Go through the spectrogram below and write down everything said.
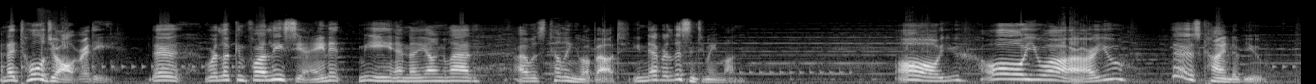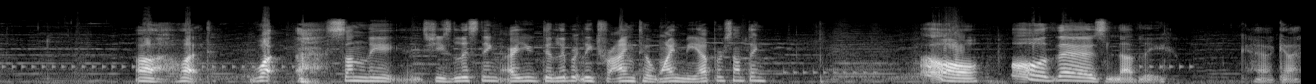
And I told you already. There, we're looking for Alicia, ain't it? Me and the young lad I was telling you about. You never listen to me, man. Oh, you, oh, you are, are you? There's kind of you. Oh, what? What? Uh, suddenly, she's listening? Are you deliberately trying to wind me up or something? Oh, oh, there's lovely. Oh, God.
